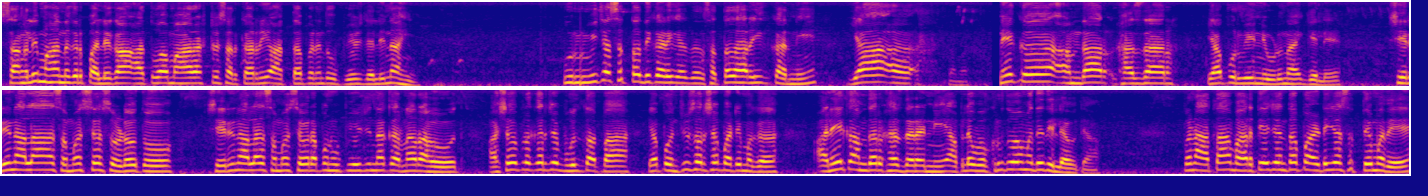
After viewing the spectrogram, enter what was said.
सांगली महानगरपालिका अथवा महाराष्ट्र सरकारने आत्तापर्यंत उपयोजलेली नाही. पूर्वीच्या सत्ताधिकारी सत्ताधारिकांनी या अनेक आमदार खासदार यापूर्वी निवडून गेले. शेरीनाला समस्या सोडवतो. शेरीनाला समस्येवर आपण उपयोजना करणार आहोत. अशा प्रकारच्या भूलतापा या पंचवीस वर्षापाठीमागं अनेक आमदार खासदारांनी आपल्या वक्तृत्वामध्ये दिल्या होत्या. पण आता भारतीय जनता पार्टीच्या सत्तेमध्ये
